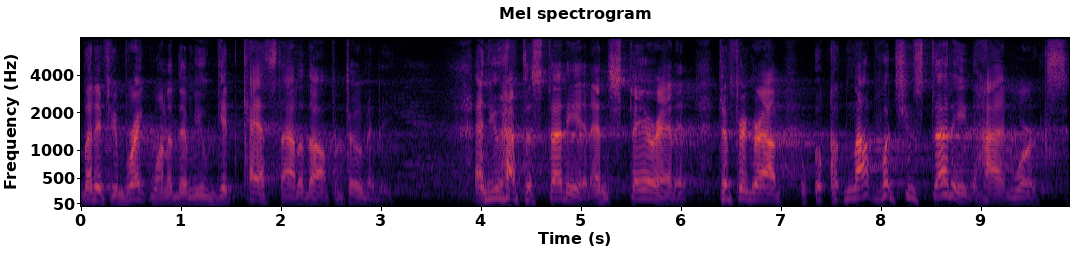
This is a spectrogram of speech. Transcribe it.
But if you break one of them, you get cast out of the opportunity. And you have to study it and stare at it to figure out uh, not what you studied, how it works.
